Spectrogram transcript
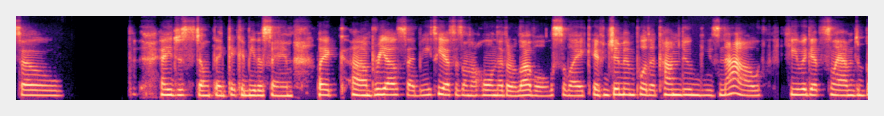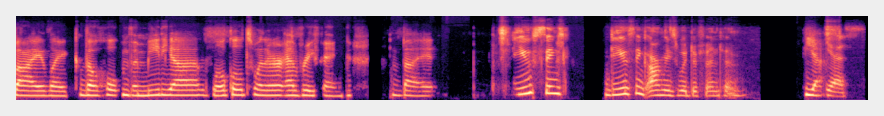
so I just don't think it could be the same. Like uh, Brielle said, BTS is on a whole nother level. So like if Jimin put a Kangdongis now, he would get slammed by like the whole the media, local Twitter, everything. But Do you think? Do you think armies would defend him? yes. Yes.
